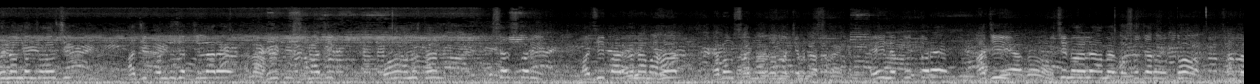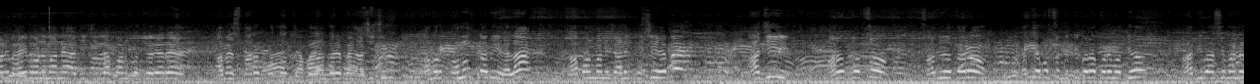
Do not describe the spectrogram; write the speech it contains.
ଅଭିନନ୍ଦନ ଜଣାଉଛି ଆଜି କେନ୍ଦୁଝର ଜିଲ୍ଲାରେ ଦୁଇଟି ସାମାଜିକ ଅନୁଷ୍ଠାନ ବିଶେଷ କରି ଅଜି ପାରଗନା ମାହଲ ଏବଂ ସାମ୍ନାଧର୍ମ ଚିମନାସ ଏହି ନେତୃତ୍ୱରେ ଆଜି କିଛି ନହେଲେ ଆମେ ଦଶ ହଜାର ଉର୍ଦ୍ଧ ସାନ୍ତାଳୀ ଭାଇ ଭଉଣୀମାନେ ଆଜି ଜିଲ୍ଲାପାଳଙ୍କ ଜରିଆରେ ଆମେ ସ୍ମାରକପତ୍ର ପ୍ରଦାନ କରିବା ପାଇଁ ଆସିଛୁ ଆମର ପ୍ରମୁଖ ଦାବି ହେଲା ଆପଣମାନେ ଜାଣି ଖୁସି ହେବେ ଆଜି ভারতবর্ষ স্বাধীনতার এত বর্ষ বিতিগলা পরে মধ্য আদিবাসী মানে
